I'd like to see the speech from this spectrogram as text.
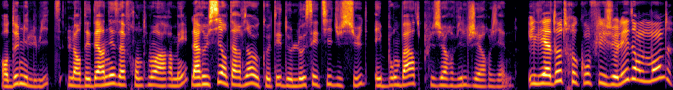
En 2008, lors des derniers affrontements armés, la Russie intervient aux côtés de l'Ossétie du Sud et bombarde plusieurs villes géorgiennes. Il y a d'autres conflits gelés dans le monde?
